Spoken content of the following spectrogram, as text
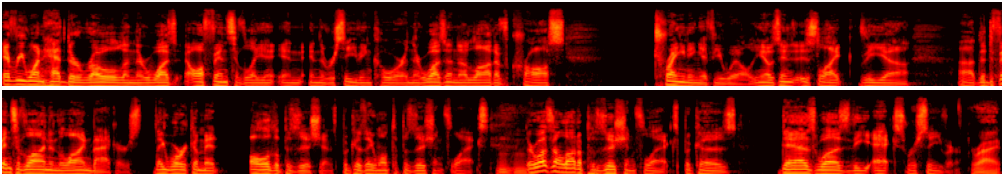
everyone had their role and there was offensively in, in the receiving corps and there wasn't a lot of cross training, if you will. You know, it's, it's like the uh, uh, the defensive line and the linebackers. They work them at all the positions because they want the position flex. Mm-hmm. There wasn't a lot of position flex because Dez was the X receiver. Right.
